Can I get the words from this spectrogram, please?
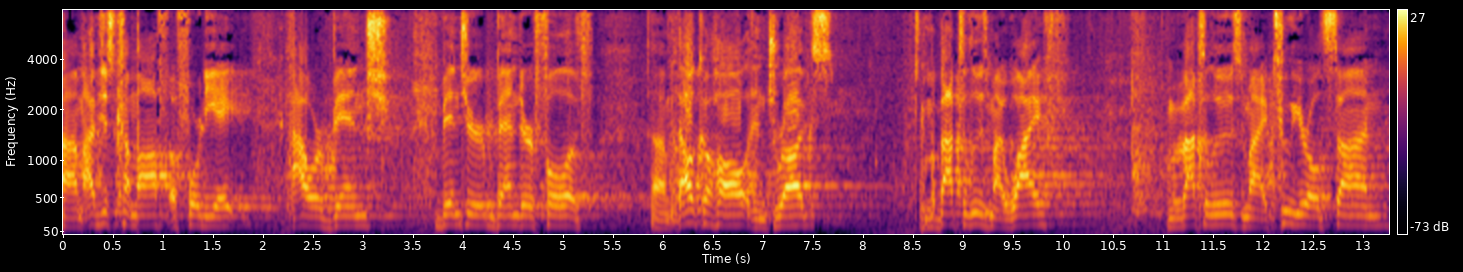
Um, I've just come off a 48 hour binge, binger bender full of um, alcohol and drugs. I'm about to lose my wife. I'm about to lose my two year old son.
